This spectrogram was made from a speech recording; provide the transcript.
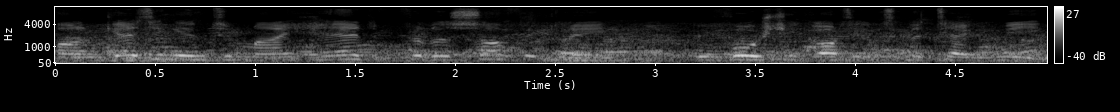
on getting into my head philosophically before she got into the technique.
